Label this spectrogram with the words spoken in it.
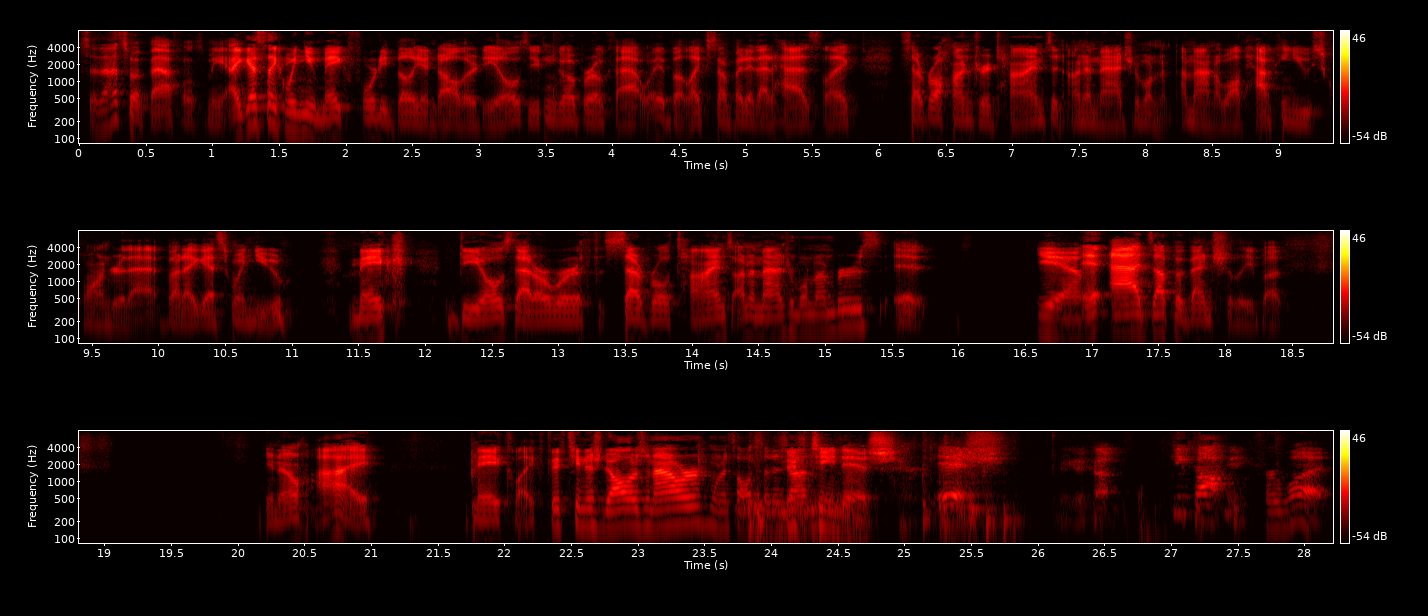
So that's what baffles me. I guess like when you make forty billion dollar deals, you can go broke that way. But like somebody that has like several hundred times an unimaginable amount of wealth, how can you squander that? But I guess when you make deals that are worth several times unimaginable numbers, it Yeah. it adds up eventually. But you know, I make like fifteen ish dollars an hour when it's all said and done. 15 ish. ish. Keep talking For what?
